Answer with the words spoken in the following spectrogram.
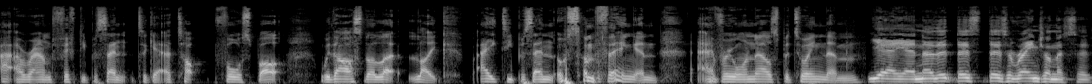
at around 50% to get a top four spot with Arsenal at like 80% or something and everyone else between them. Yeah, yeah. No, there's there's a range on this. So,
